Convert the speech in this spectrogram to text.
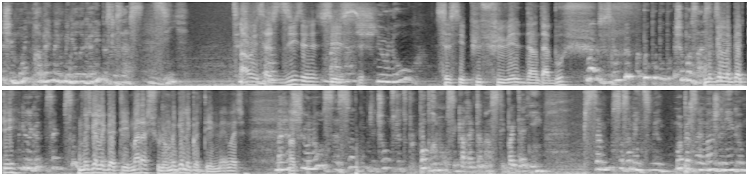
j'ai moins de problèmes avec Miguel Legori parce que ça se dit. Ah oui, ça se dit, c'est- Marasciolo. Ça, c'est plus fluide dans ta bouche? Ouais, parce que bou- Je sais pas ça. ça- ça- ça- Megalogote. Marachulo. Megalogote. Mais moi, je- Marachiolo, ça sonne comme quelque chose que tu peux pas prononcer correctement si t'es pas italien. Puis ça, ça, ça m'intimide. Moi, personnellement, je deviens comme.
